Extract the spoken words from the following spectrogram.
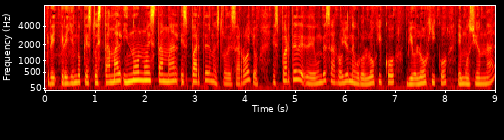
creyendo que esto está mal y no, no está mal, es parte de nuestro desarrollo, es parte de, un desarrollo neurológico, biológico, emocional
